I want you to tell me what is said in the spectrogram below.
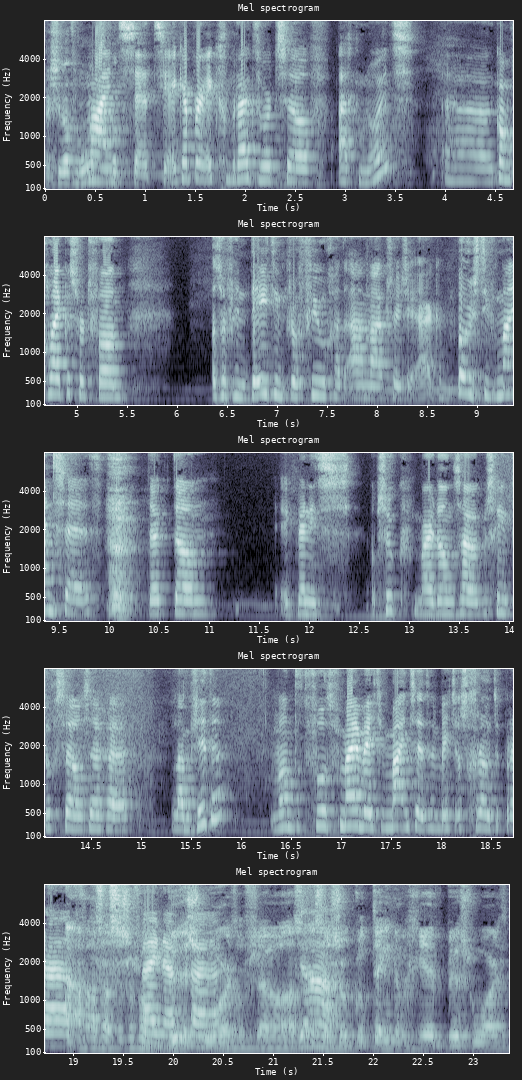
Als je dat hoort. wat- Mindset. Ja, ik, heb er, ik gebruik het woord zelf eigenlijk nooit. Eh, er kwam gelijk een soort van. alsof je een datingprofiel gaat aanmaken. Zodat je, ja, ik heb een positieve mindset. dat ik dan. Ik ben iets op zoek, maar dan zou ik misschien toch zelf zeggen: laat me zitten. Want het voelt voor mij een beetje mindset, een beetje als grote praat. Als, als, als een soort van buswoord of zo. Als, Ja. als een soort containerbegrip, buswoord.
